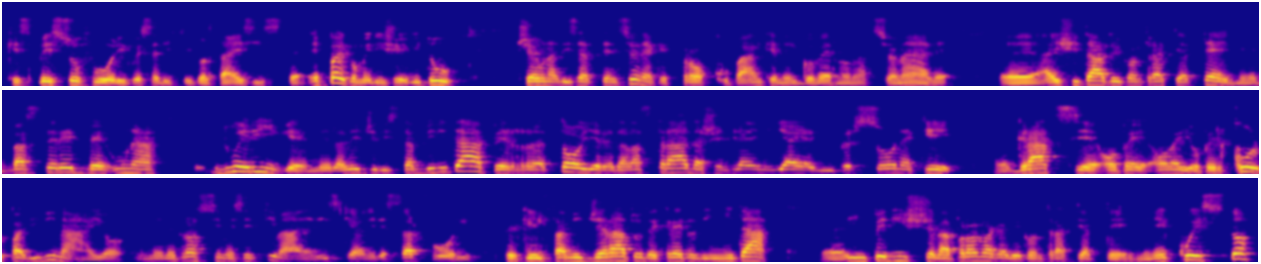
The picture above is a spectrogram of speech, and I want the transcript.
che spesso fuori questa difficoltà esiste. E poi come dicevi tu c'è una disattenzione che preoccupa anche nel governo nazionale. Eh, hai citato i contratti a termine, basterebbe una due righe nella legge di stabilità per togliere dalla strada centinaia di migliaia di persone che eh, grazie o, pe- o, meglio per colpa di Di Maio nelle prossime settimane rischiano di restare fuori perché il famigerato decreto dignità eh, impedisce la proroga dei contratti a termine e questo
